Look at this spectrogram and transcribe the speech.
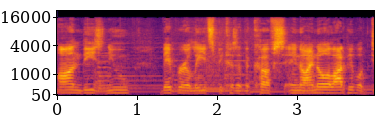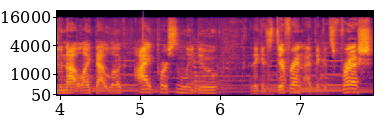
on these new Vapor Elites because of the cuffs. And, you know, I know a lot of people do not like that look. I personally do. I think it's different. I think it's fresh.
